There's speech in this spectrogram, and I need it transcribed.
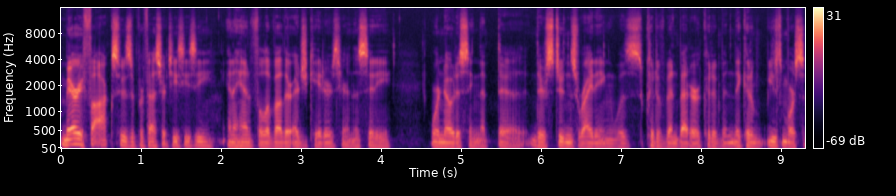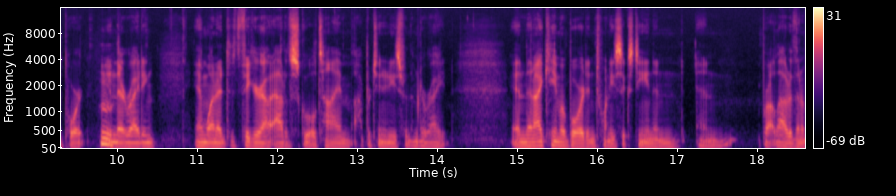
Mary Fox, who's a professor at TCC, and a handful of other educators here in the city, were noticing that the, their students' writing was could have been better. Could have been they could have used more support in their writing, and wanted to figure out out of school time opportunities for them to write. And then I came aboard in 2016 and and brought Louder Than a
